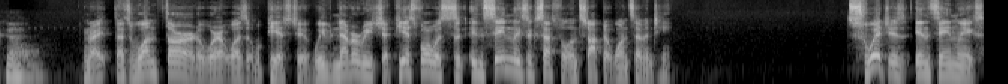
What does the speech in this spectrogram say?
Okay. Right? That's one third of where it was at PS2. We've never reached it. PS4 was su- insanely successful and stopped at 117. Switch is insanely ex-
